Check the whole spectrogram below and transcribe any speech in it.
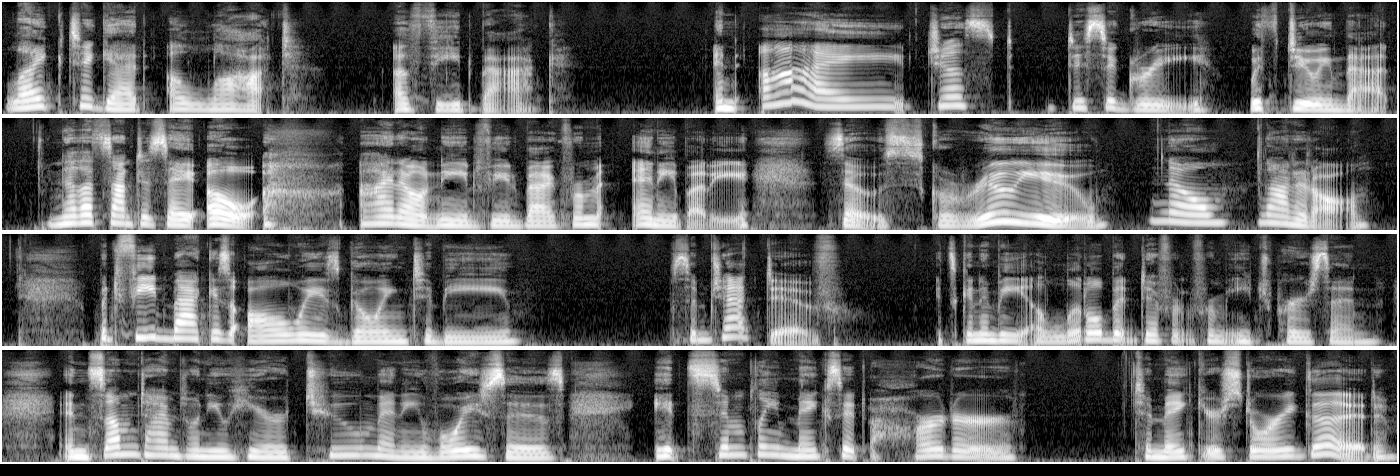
like to get a lot of feedback. And I just disagree with doing that. Now, that's not to say, oh, I don't need feedback from anybody, so screw you. No, not at all. But feedback is always going to be subjective. It's going to be a little bit different from each person. And sometimes when you hear too many voices, it simply makes it harder to make your story good.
